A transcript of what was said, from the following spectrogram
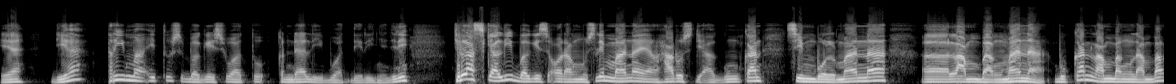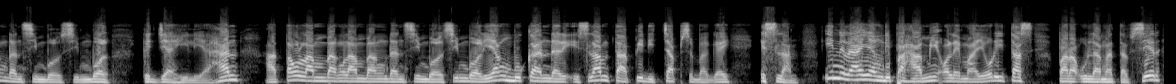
Ya, dia terima itu sebagai suatu kendali buat dirinya. Jadi Jelas sekali bagi seorang muslim mana yang harus diagungkan, simbol mana, e, lambang mana, bukan lambang-lambang dan simbol-simbol kejahiliahan atau lambang-lambang dan simbol-simbol yang bukan dari Islam tapi dicap sebagai Islam. Inilah yang dipahami oleh mayoritas para ulama tafsir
